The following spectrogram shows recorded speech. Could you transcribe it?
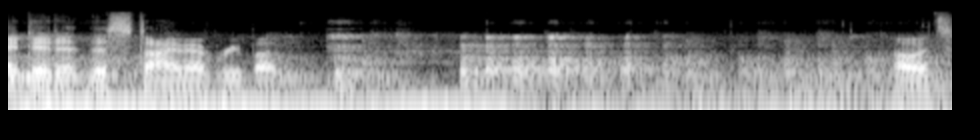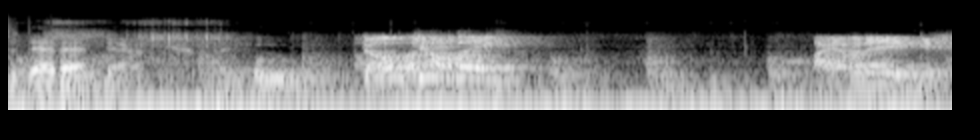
I did it this time, everybody. Oh, it's a dead end down here. Don't kill me! I have an egg.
